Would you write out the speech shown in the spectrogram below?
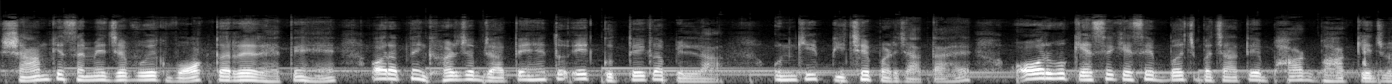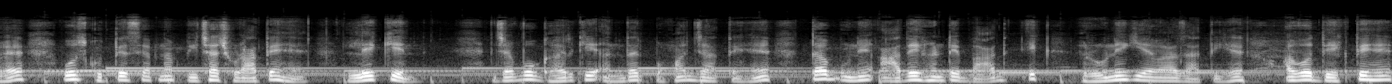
शाम के समय जब वो एक वॉक कर रहे रहते हैं और अपने घर जब जाते हैं तो एक कुत्ते का पिल्ला उनके पीछे पड़ जाता है और वो कैसे कैसे बच बचाते भाग भाग के जो है, वो उस कुत्ते से अपना पीछा छुड़ाते हैं। लेकिन जब वो घर के अंदर पहुँच जाते हैं, तब उन्हें आधे घंटे बाद एक रोने की आवाज़ आती है और वो देखते हैं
